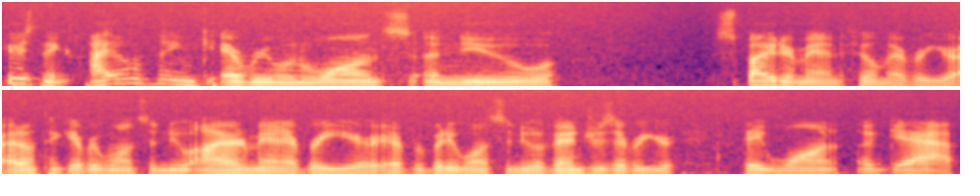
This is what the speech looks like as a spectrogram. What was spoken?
here's the thing. I don't think everyone wants a new Spider-Man film every year. I don't think everyone wants a new Iron Man every year. Everybody wants a new Avengers every year. They want a gap.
